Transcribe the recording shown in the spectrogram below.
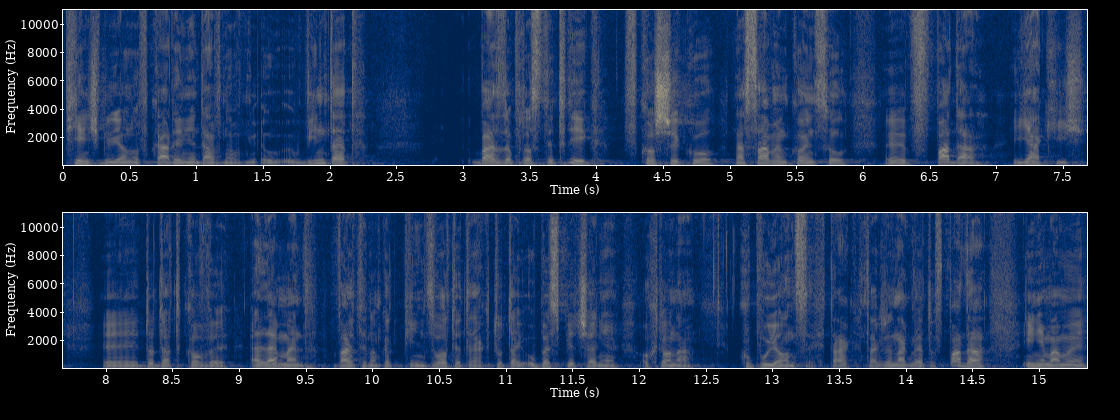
5 milionów kary niedawno w- Vinted. Bardzo prosty trik. W koszyku na samym końcu y, wpada jakiś y, dodatkowy element warty na przykład 5 zł, tak jak tutaj ubezpieczenie, ochrona kupujących. Tak? Także nagle to wpada i nie mamy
